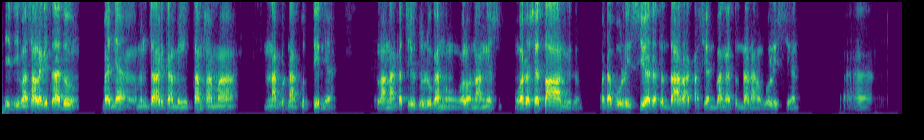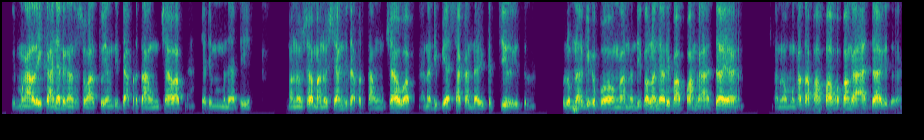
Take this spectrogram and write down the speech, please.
Jadi di masalah kita tuh banyak mencari kambing hitam sama menakut-nakutin ya. Lana kecil dulu kan kalau nangis, oh, ada setan gitu. Ada polisi, ada tentara, kasihan banget tentara sama polisi kan. Mengalihkannya dengan sesuatu yang tidak bertanggung jawab. Jadi menjadi manusia-manusia yang tidak bertanggung jawab karena dibiasakan dari kecil gitu. Belum hmm. lagi kebohongan. Nanti kalau nyari papa nggak ada ya, kan ngomong kata papa, papa nggak ada gitu ya,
